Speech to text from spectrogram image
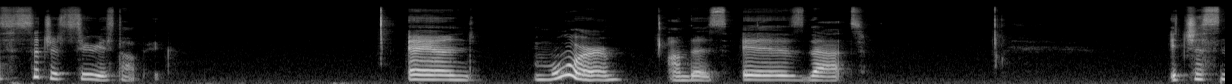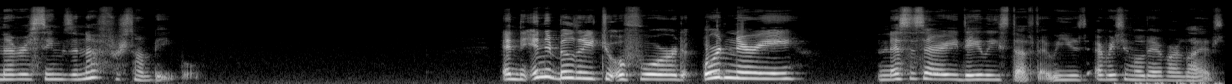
This is such a serious topic. And more on this is that it just never seems enough for some people. And the inability to afford ordinary, necessary daily stuff that we use every single day of our lives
